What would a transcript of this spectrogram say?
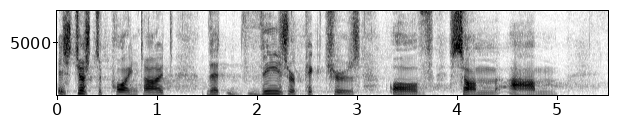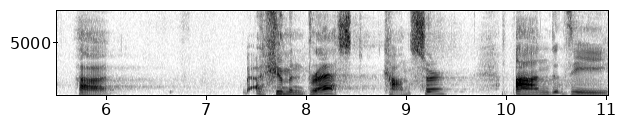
It's just to point out that these are pictures of some um, uh, human breast cancer, and the,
